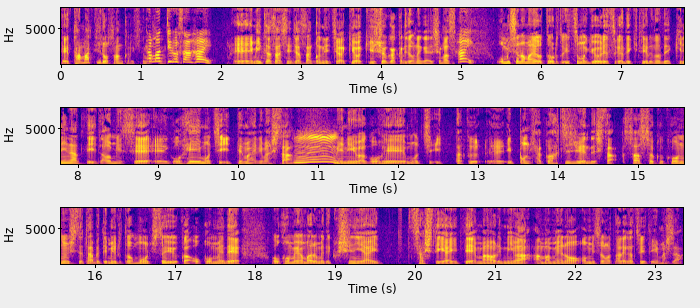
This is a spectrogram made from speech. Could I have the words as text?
えー、玉ティロさんから来てます、玉ティロさんはい。えー、ミカさんしんちゃんさんこんにちは。今日は給食係でお願いします。はい。お店の前を通るといつも行列ができているので気になっていたお店、えー、五平餅行ってまいりました。メニューは五平餅一択、えー、1本180円でした。早速購入して食べてみると餅というかお米でお米を丸めて串に焼い刺して焼いて周りには甘めのお味噌のタレがついていました。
